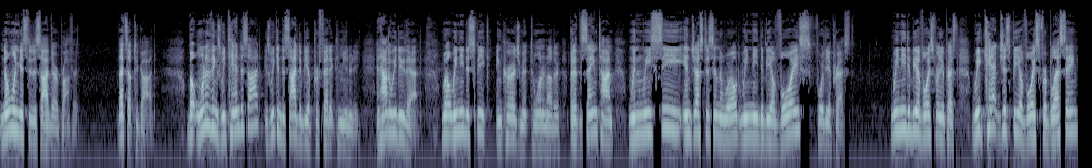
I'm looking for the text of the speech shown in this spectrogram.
No one gets to decide they're a prophet. That's up to God. But one of the things we can decide is we can decide to be a prophetic community. And how do we do that? Well, we need to speak encouragement to one another, but at the same time, when we see injustice in the world, we need to be a voice for the oppressed. We need to be a voice for the oppressed. We can't just be a voice for blessing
